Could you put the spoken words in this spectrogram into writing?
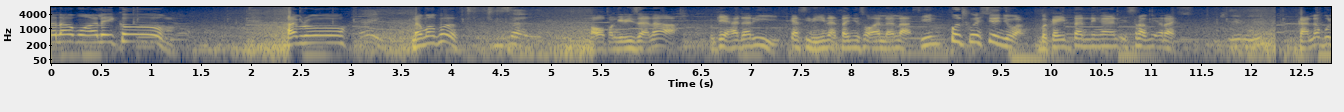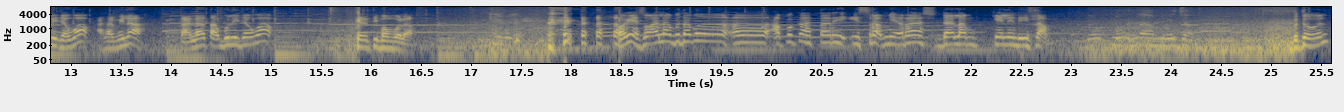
Assalamualaikum. Hai bro. Hai, Nama apa? Rizal. Oh panggil Rizal lah. Okey, Hadari. Kat sini nak tanya soalan lah. Simple question je bang. Berkaitan dengan Isra Mi'raj. Okay, boleh? Kalau boleh jawab, Alhamdulillah. Kalau tak boleh jawab, kena timbang bola. Okay, boleh. Okey, soalan pertama. Uh, apakah tarikh Isra Mi'raj dalam kalender Islam? 26 Rejab. Betul?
